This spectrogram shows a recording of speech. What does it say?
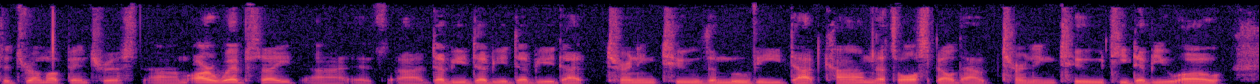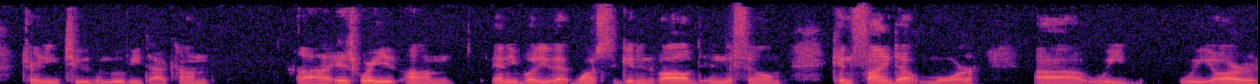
to drum up interest. Um, our website uh, is uh, www.turningtothemovie.com. That's all spelled out. Turning to T W O, turningtothemovie.com uh, is where you, um, anybody that wants to get involved in the film can find out more. Uh, we we are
